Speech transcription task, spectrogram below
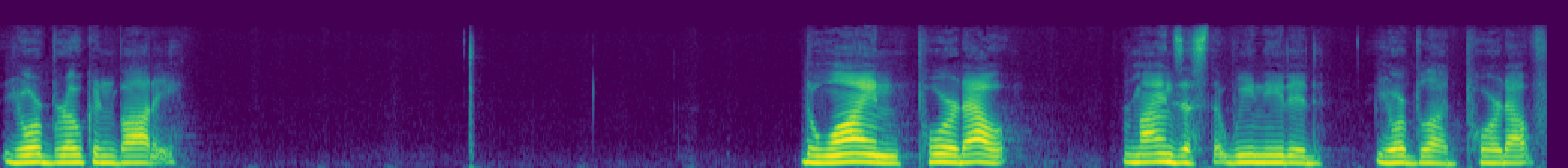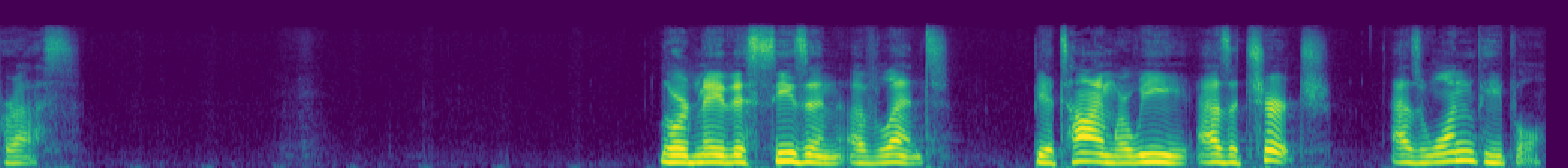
your broken body. The wine poured out reminds us that we needed your blood poured out for us. Lord, may this season of Lent be a time where we, as a church, as one people,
